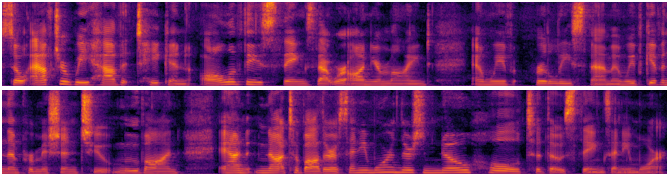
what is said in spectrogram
So, after we have taken all of these things that were on your mind and we've released them and we've given them permission to move on and not to bother us anymore, and there's no hold to those things anymore,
